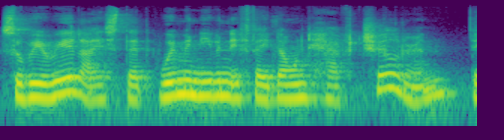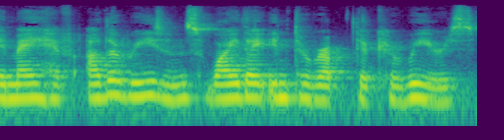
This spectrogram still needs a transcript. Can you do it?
So we realized that women, even if they don't have children, they may have other reasons why they interrupt their careers.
